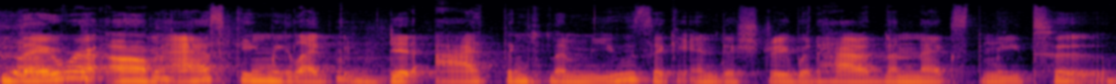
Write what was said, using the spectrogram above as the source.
They were um asking me like, did I think the music industry would have the next Me Too?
